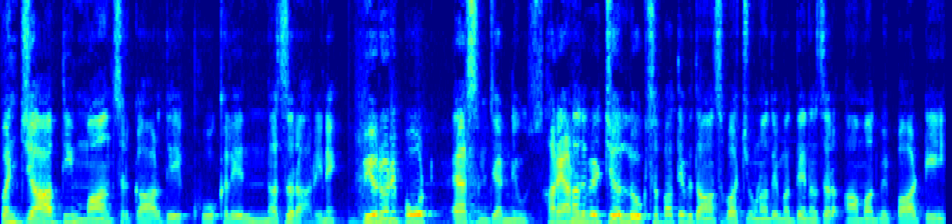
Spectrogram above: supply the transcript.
ਪੰਜਾਬ ਦੀ ਮਾਨ ਸਰਕਾਰ ਦੇ ਖੋਖਲੇ ਨਜ਼ਰ ਆ ਰਹੇ ਨੇ। ਬਿਊਰੋ ਰਿਪੋਰਟ ਐਸਐਮਜਨ ਨਿਊਜ਼। ਹਰਿਆਣਾ ਦੇ ਵਿੱਚ ਲੋਕ ਸਭਾ ਤੇ ਵਿਧਾਨ ਸਭਾ ਚੋਣਾਂ ਦੇ ਮੱਦੇਨਜ਼ਰ ਆਮ ਆਦਮੀ ਪਾਰਟੀ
